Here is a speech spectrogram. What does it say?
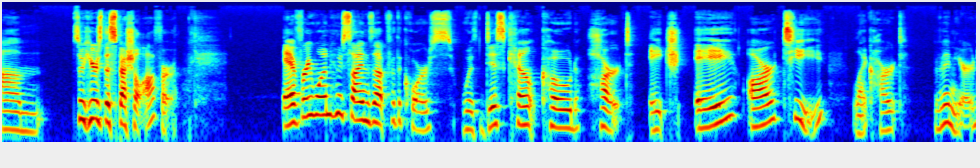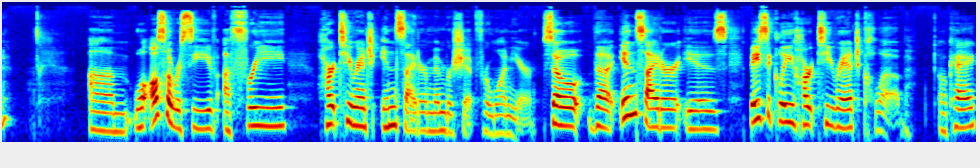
Um, so here's the special offer. Everyone who signs up for the course with discount code HART, H A R T, like Hart Vineyard, um, will also receive a free Heart T Ranch Insider membership for one year. So the Insider is basically Heart T Ranch Club. Okay,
